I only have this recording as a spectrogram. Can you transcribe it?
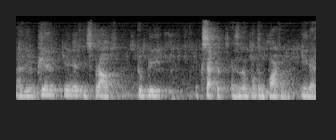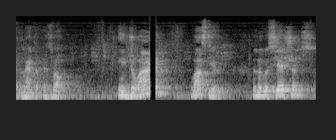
and the European Union is proud to be accepted as an important partner in that matter as well. In July last year, the negotiations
